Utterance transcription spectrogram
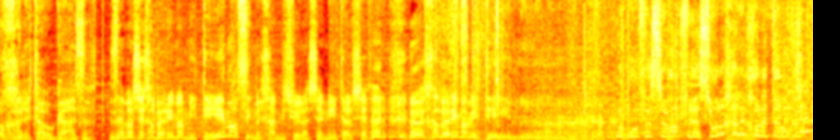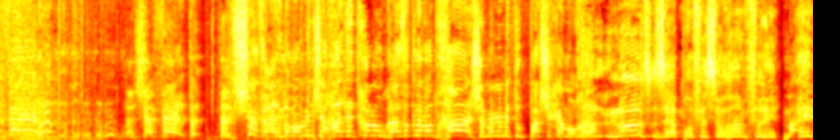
אוכל את העוגה הזאת. זה מה שחברים אמיתיים עושים אחד בשביל השני, טל שפר. אה, חברים אמיתיים. לא, פרופסור אמפרי, אסור לך לאכול את העוגה. שפר! טל שפר! טל- שפר, אני לא מאמין שאכלת את כל העוגה הזאת לבדך! שמן מטופש שכמוך! אה, לא, זה הפרופסור המפרי. מה? היי,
